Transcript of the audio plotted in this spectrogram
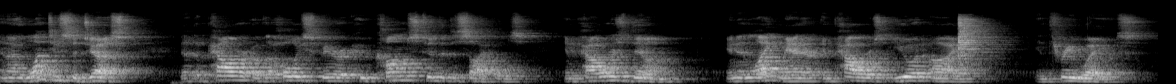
And I want to suggest that the power of the Holy Spirit who comes to the disciples empowers them, and in like manner empowers you and I in three ways.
